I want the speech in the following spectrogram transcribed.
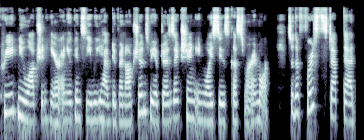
create new option here and you can see we have different options. We have transaction, invoices, customer, and more. So the first step that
